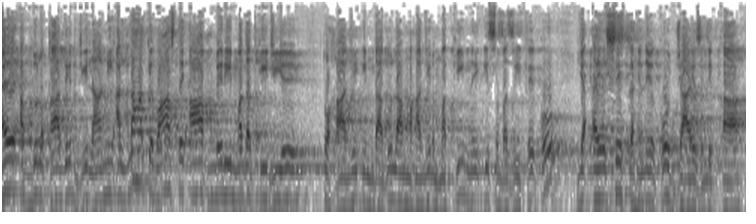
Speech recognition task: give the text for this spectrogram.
اے عبد القادر جیلانی، اللہ کے واسطے آپ میری مدد کیجیے۔ تو حاجی امداد اللہ مہاجر مکی نے اس وظیفے کو یا ایسے کہنے کو جائز لکھا۔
